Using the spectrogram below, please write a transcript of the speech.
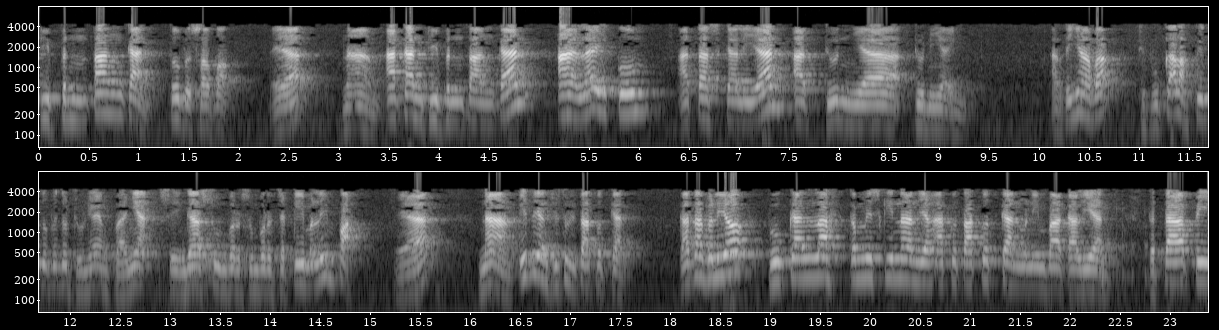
dibentangkan tubsata ya. Nah, akan dibentangkan alaikum atas kalian ad-dunya dunia ini. Artinya apa? Dibukalah pintu-pintu dunia yang banyak sehingga sumber-sumber rezeki melimpah, ya. Nah, itu yang justru ditakutkan. Kata beliau, bukanlah kemiskinan yang aku takutkan menimpa kalian, tetapi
